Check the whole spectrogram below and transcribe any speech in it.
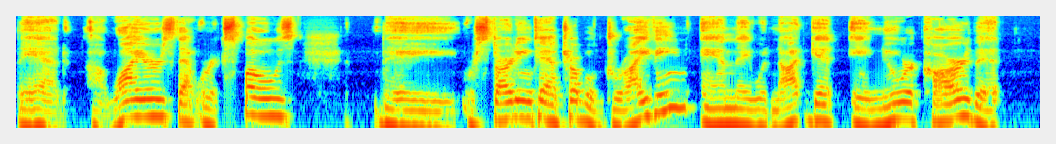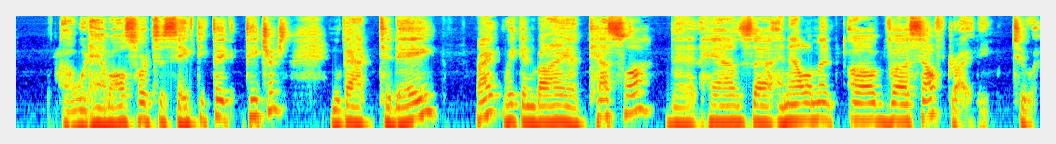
They had uh, wires that were exposed. They were starting to have trouble driving, and they would not get a newer car that uh, would have all sorts of safety features. In fact, today, right, we can buy a Tesla that has uh, an element of uh, self driving to it.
